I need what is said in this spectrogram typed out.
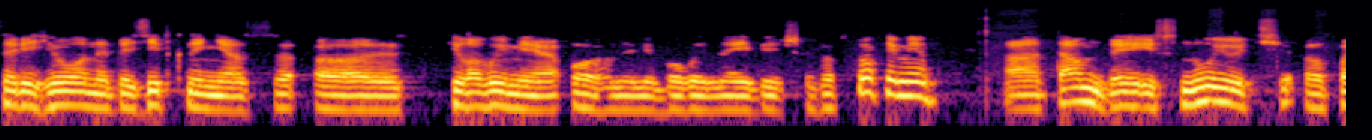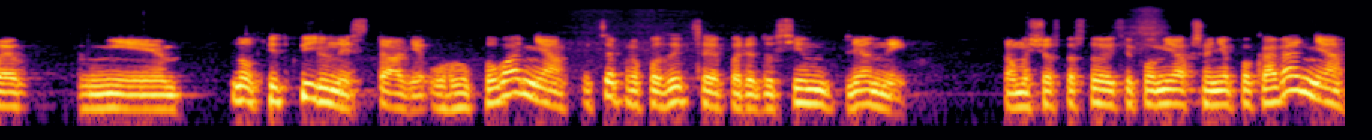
Це регіони, де зіткнення з е, силовими органами були найбільш жорстокими, а там, де існують е, певні ну, підпільні сталі угрупування, це пропозиція передусім для них. Тому що стосується пом'якшення покарання,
